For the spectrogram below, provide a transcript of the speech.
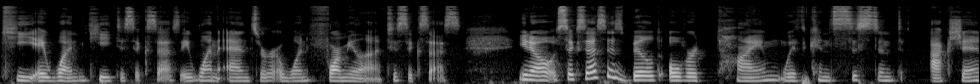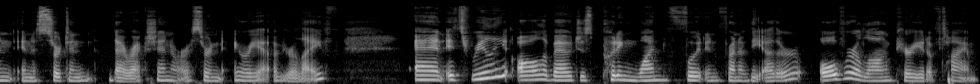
key, a one key to success, a one answer, a one formula to success. You know, success is built over time with consistent action in a certain direction or a certain area of your life. And it's really all about just putting one foot in front of the other over a long period of time.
